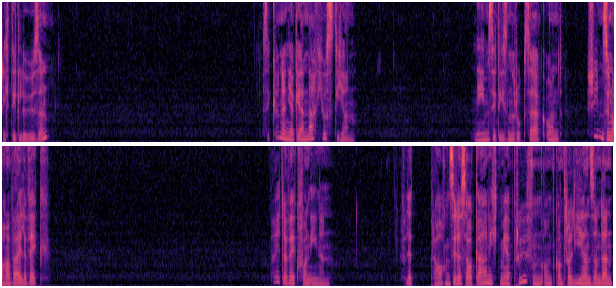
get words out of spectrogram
richtig lösen? Sie können ja gern nachjustieren. Nehmen Sie diesen Rucksack und schieben Sie noch eine Weile weg. weiter weg von ihnen. Vielleicht brauchen sie das auch gar nicht mehr prüfen und kontrollieren, sondern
